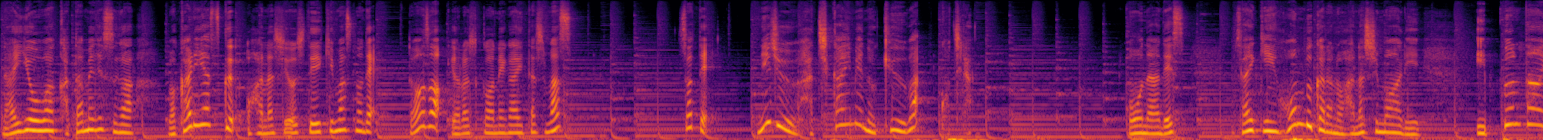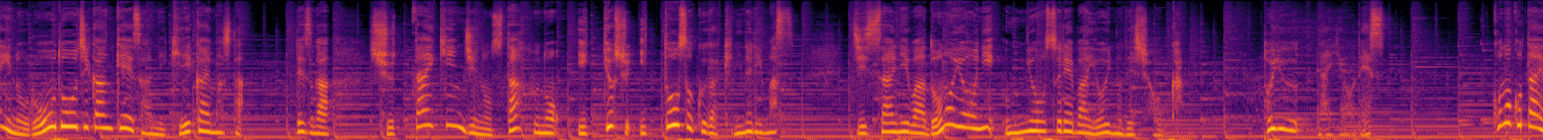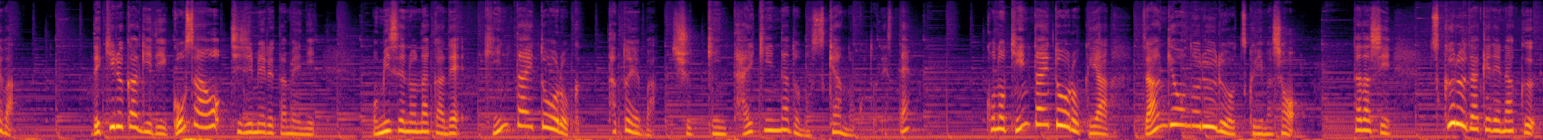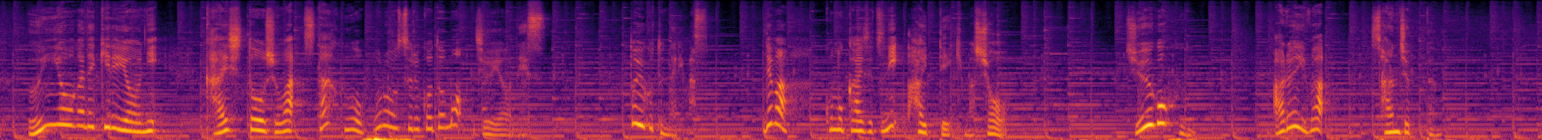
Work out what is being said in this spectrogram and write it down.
内容は固めですが分かりやすくお話をしていきますのでどうぞよろしくお願いいたします。さて28回目の Q はこちら。オーナーです。最近本部からの話もあり1分単位の労働時間計算に切り替えました。ですが出退勤時のスタッフの一挙手一投足が気になります。実際にはどのように運用すればよいのでしょうか。という内容です。この答えはできる限り誤差を縮めるためにお店の中で勤怠登録例えば出勤退勤などのスキャンのことですね。この勤怠登録や残業のルールを作りましょう。ただし作るだけでなく運用ができるように開始当初はスタッフをフォローすることも重要です。ということになります。ではこの解説に入っていきましょう。15分あるいは30分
